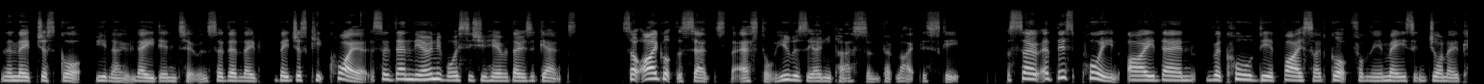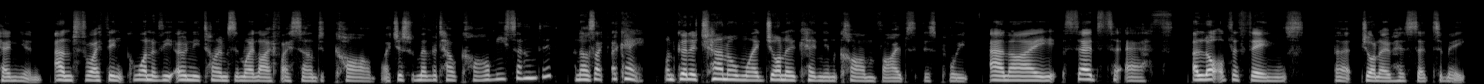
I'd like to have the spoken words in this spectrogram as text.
And then they've just got, you know, laid into. And so then they they just keep quiet. So then the only voices you hear are those against. So I got the sense that Esther, he was the only person that liked this scheme. So at this point, I then recalled the advice I'd got from the amazing Jono Kenyon. And for I think one of the only times in my life I sounded calm, I just remembered how calm he sounded. And I was like, okay, I'm going to channel my Jono Kenyon calm vibes at this point. And I said to S a lot of the things that Jono has said to me.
